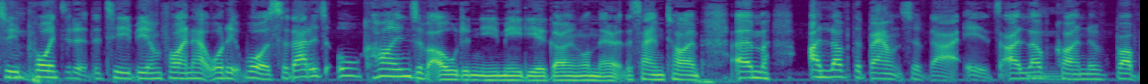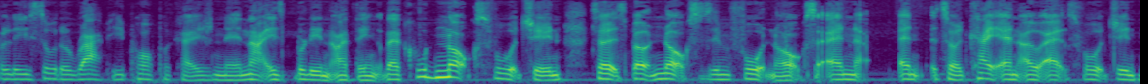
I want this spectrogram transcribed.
to point it at the TV and find out what it was. So that is all kinds of old and new media going on there at the same time. Um, I love the bounce of that. It's I love kind of bubbly sort of rappy pop occasionally, and that is brilliant. I think they're called Knox Fortune, so it's spelled Knox as in Fort Knox and. And sorry, K N O X Fortune,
